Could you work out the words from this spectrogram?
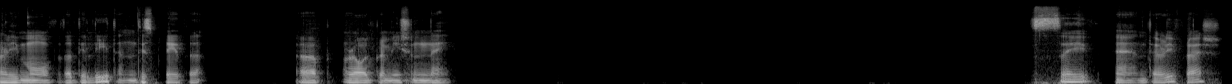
remove the delete and display the uh, role permission name. Save and refresh.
